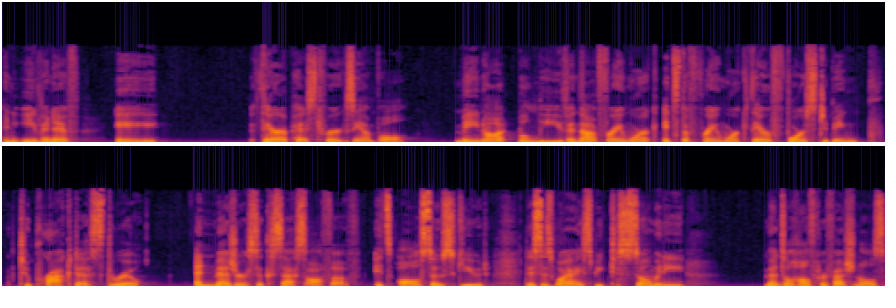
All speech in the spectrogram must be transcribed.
And even if a therapist, for example, may not believe in that framework, it's the framework they're forced to being to practice through and measure success off of. It's all so skewed. This is why I speak to so many mental health professionals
